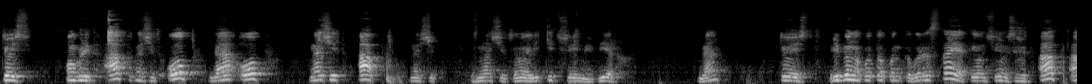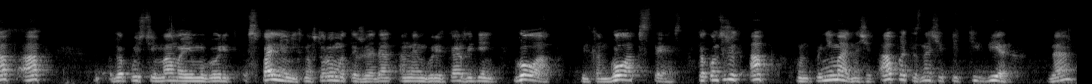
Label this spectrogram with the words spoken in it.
то есть он говорит up, значит оп, да, оп, значит up, значит, значит оно летит все время вверх, да. То есть ребенок вот только он вырастает, и он все время слышит up, up, up. Допустим, мама ему говорит, спальня у них на втором этаже, да, она ему говорит каждый день go up, или там go upstairs. Только он слышит up, он понимает, значит, up это значит идти вверх, да.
